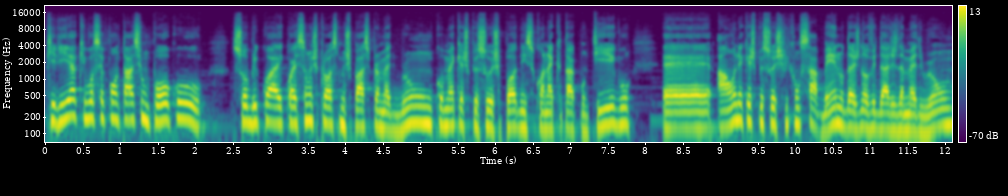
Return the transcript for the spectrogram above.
queria que você contasse um pouco sobre quais, quais são os próximos passos para a MedRoom, como é que as pessoas podem se conectar contigo, é, aonde é que as pessoas ficam sabendo das novidades da MedRoom,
